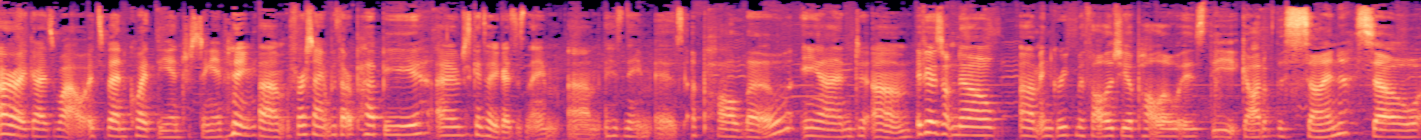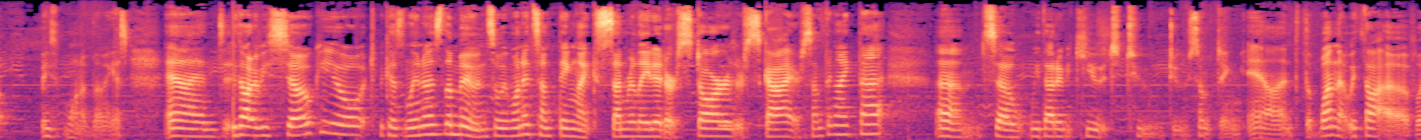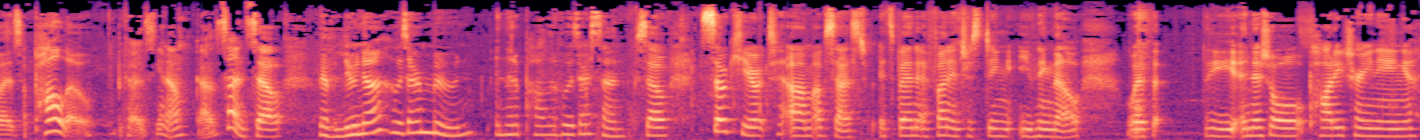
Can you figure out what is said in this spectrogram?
Alright guys, wow, it's been quite the interesting evening. Um, first night with our puppy, I'm just gonna tell you guys his name. Um, his name is Apollo, and um, if you guys don't know, um, in Greek mythology, Apollo is the god of the sun, so he's one of them, I guess. And we thought it'd be so cute because Luna is the moon, so we wanted something like sun related or stars or sky or something like that. Um, so we thought it'd be cute to do something, and the one that we thought of was Apollo because you know God of the sun. So we have Luna, who is our moon, and then Apollo, who is our sun. So so cute. Um, obsessed. It's been a fun, interesting evening though, with the initial potty training.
